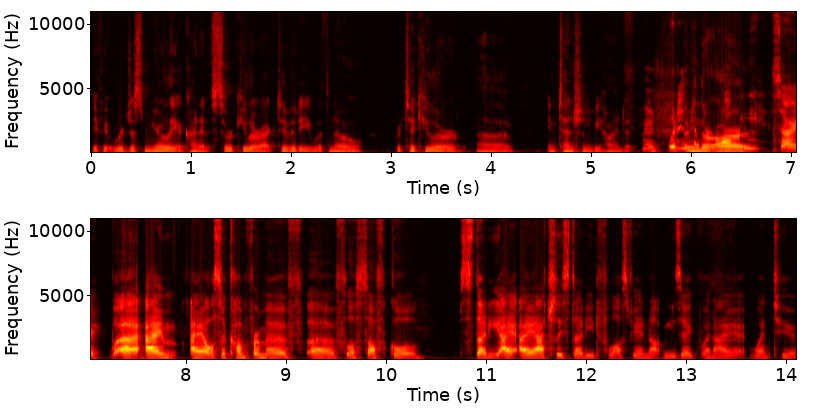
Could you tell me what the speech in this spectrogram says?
if it were just merely a kind of circular activity with no particular uh, intention behind it. Hmm. I mean, there are. Sorry, uh, I'm. I also come from a, a philosophical study. I, I actually studied philosophy and not music when I went to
